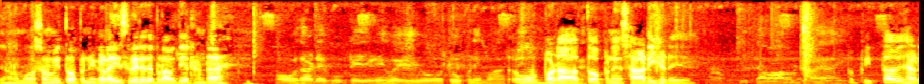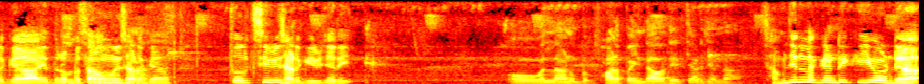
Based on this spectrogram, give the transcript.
ਤੇ ਹੁਣ ਮੌਸਮ ਵੀ ਧੁੱਪ ਨਿਕਲ ਆਈ ਸਵੇਰੇ ਤੇ ਬੜਾ ਵਧੀਆ ਠੰਡਾ ਹੈ। ਉਹ ਸਾਡੇ ਬੂਟੇ ਜਿਹੜੇ ਹੋਏ ਸੀ ਉਹ ਧੂਪ ਨੇ ਮਾਰ ਉਹ ਬੜਾ ਧੁੱਪ ਨੇ ਸਾੜ ਹੀ ਛੜੇ ਕੀਤਾ ਵਾ ਵੱਡਾ ਹੋਇਆ ਸੀ। ਪਪੀਤਾ ਵੀ ਸੜ ਗਿਆ ਇਧਰੋਂ ਬਤਾਊ ਵੀ ਸੜ ਗਿਆ ਤੁਲਸੀ ਵੀ ਸੜ ਗਈ ਵਿਚਾਰੀ। ਉਹ ਵੱਲਾਂ ਨੂੰ ਫਲ ਪੈਂਦਾ ਉਹ ਫਿਰ ਝੜ ਜਾਂਦਾ। ਸਮਝ ਨਹੀਂ ਲੱਗਣ ਦੀ ਕੀ ਹੋਣ ਡਿਆ।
